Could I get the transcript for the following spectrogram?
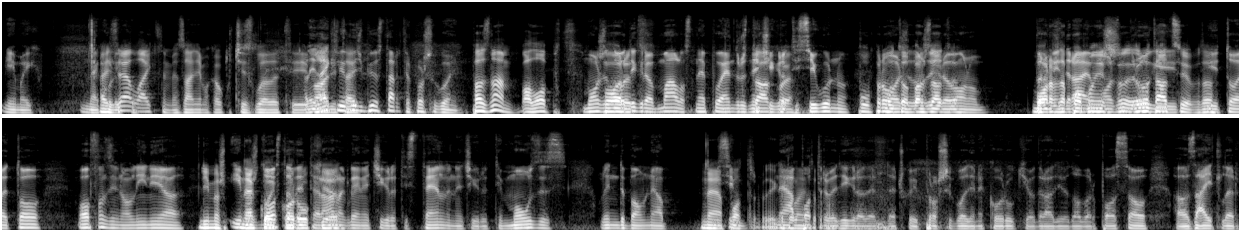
ima ih A nekoliko. Isaiah Likely me zanima kako će izgledati Ali Likely je taj. već bio starter prošle godine. Pa znam, ali opet. Može da pored- odigra malo snapova, Andrews Tako neće je. igrati sigurno. Upravo može to, da baš zato. ono, Moraš da popuniš rotaciju, da. I to je to. Ofanzivna linija, Imaš, imaš dosta veterana, gde neće igrati Stanley, neće igrati Moses, Lindebaum nema Nema Mislim, potrebe da igra. nema potrebe da igra, de- dečko i prošle godine kao ruki odradio dobar posao. Zeitler,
